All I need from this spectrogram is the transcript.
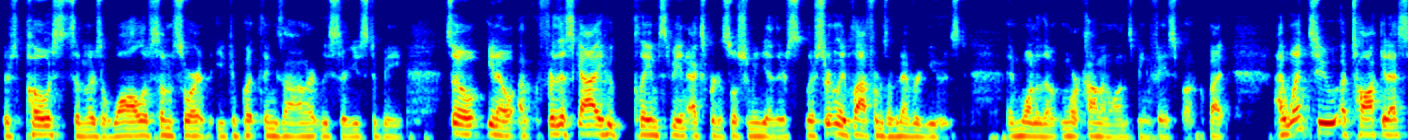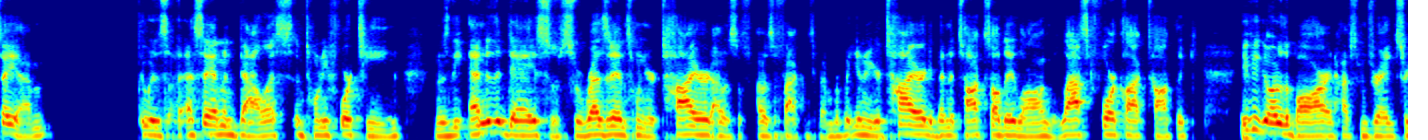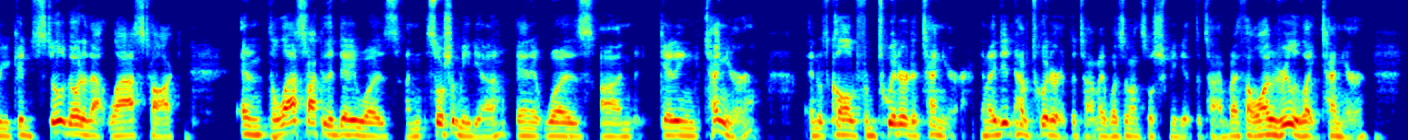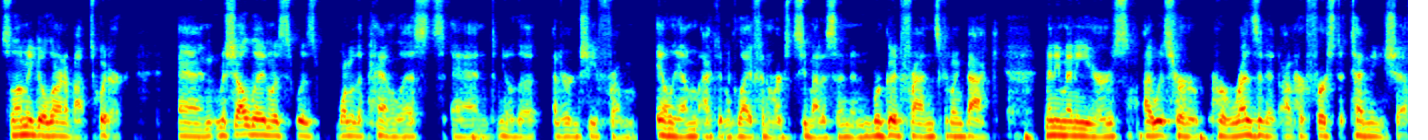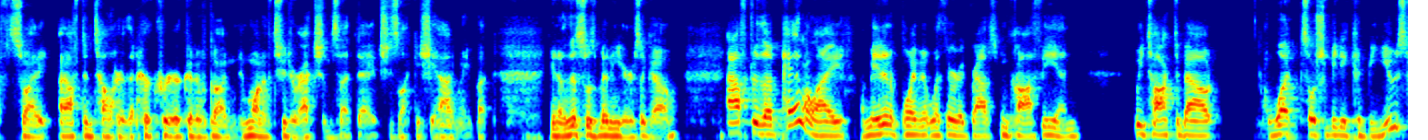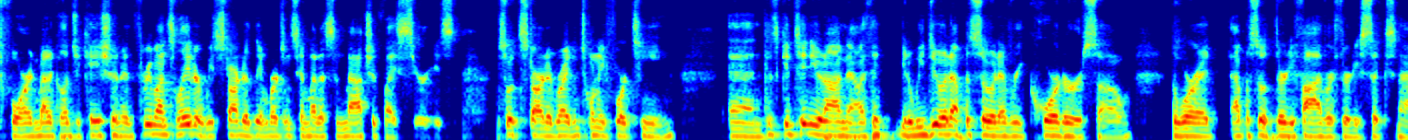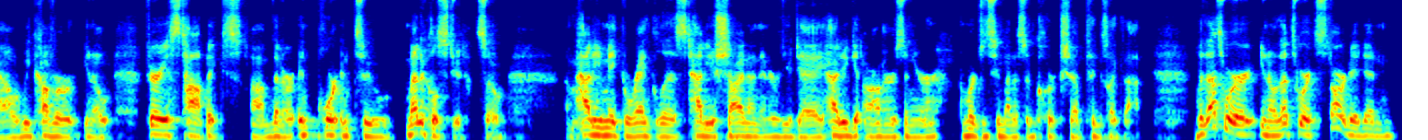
there's posts and there's a wall of some sort that you can put things on or at least there used to be. So you know uh, for this guy who claims to be an expert in social media there's there's certainly platforms i've never used and one of the more common ones being facebook. But i went to a talk at SAEM it was the SAEM in dallas in 2014 it was the end of the day so, so residents when you're tired i was a, i was a faculty member but you know you're tired you've been to talks all day long the last four o'clock talk like you could go to the bar and have some drinks, or you could still go to that last talk. And the last talk of the day was on social media, and it was on getting tenure. And it was called From Twitter to Tenure. And I didn't have Twitter at the time. I wasn't on social media at the time, but I thought, well, I would really like tenure. So let me go learn about Twitter and Michelle Lin was was one of the panelists, and you know the editor in chief from ALiEM Academic Life and Emergency Medicine, and we're good friends going back many many years. I was her her resident on her first attending shift, so I I often tell her that her career could have gone in one of two directions that day. She's lucky she had me, but you know this was many years ago. After the panel, I made an appointment with her to grab some coffee, and we talked about what social media could be used for in medical education. And three months later, we started the Emergency Medicine Match Advice Series. So it started right in 2014 and has continued on now. I think, you know, we do an episode every quarter or so. We're at episode 35 or 36 now. We cover, you know, various topics um, that are important to medical students. So um, how do you make a rank list? How do you shine on interview day? How do you get honors in your emergency medicine clerkship? Things like that. But that's where, you know, that's where it started. And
